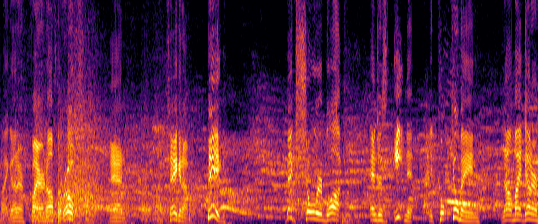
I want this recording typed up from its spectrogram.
Mike Gunner firing off the ropes and taking a big, big shoulder block and just eating it. It Colt Killbane. Now Mike Gunner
